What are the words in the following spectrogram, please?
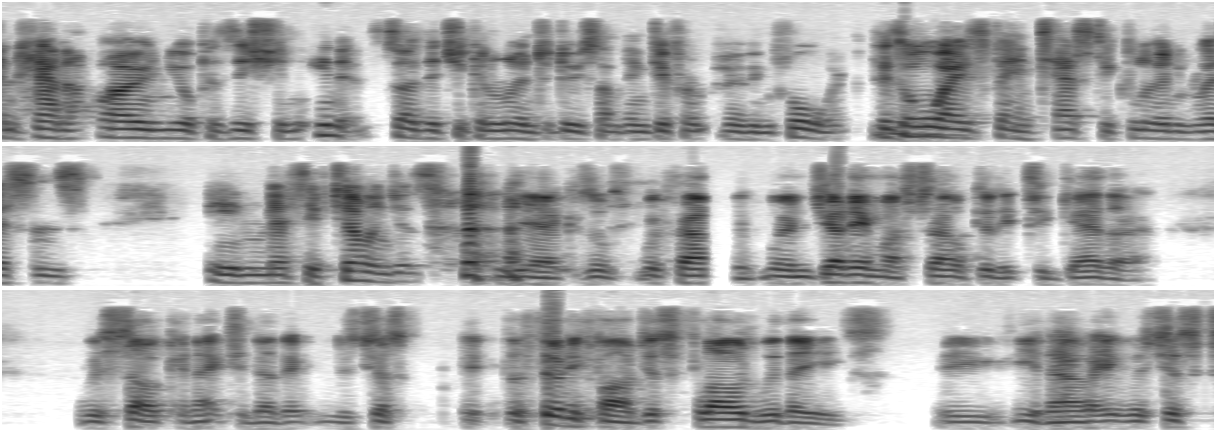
and how to own your position in it so that you can learn to do something different moving forward there's mm. always fantastic learning lessons in massive challenges. yeah, because we found when Jenny and myself did it together, we're so connected that it was just it, the 35 just flowed with ease. You, you, know, it was just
